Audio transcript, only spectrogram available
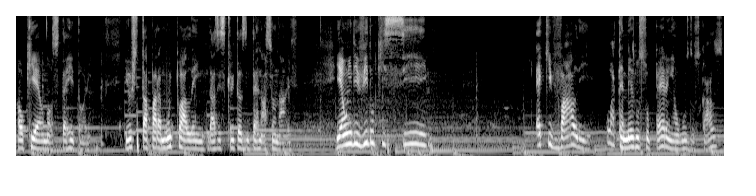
ao que é o nosso território. Hilst está para muito além das escritas internacionais. E é um indivíduo que se equivale ou até mesmo supera em alguns dos casos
